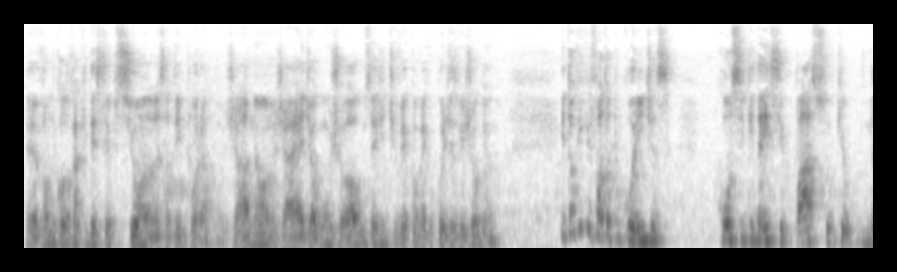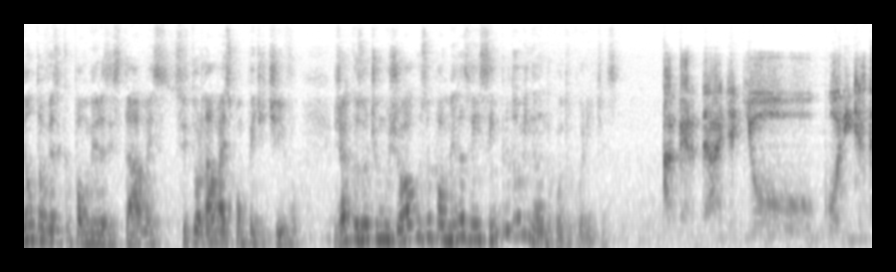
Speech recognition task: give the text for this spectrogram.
é, vamos colocar que decepciona nessa temporada. Já não, já é de alguns jogos e a gente vê como é que o Corinthians vem jogando. Então o que, que falta para o Corinthians conseguir dar esse passo que não talvez o que o Palmeiras está, mas se tornar mais competitivo, já que os últimos jogos o Palmeiras vem sempre dominando contra o Corinthians. A verdade é que o Corinthians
